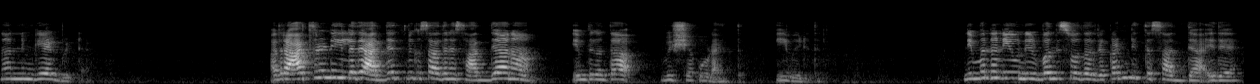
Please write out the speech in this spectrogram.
ನಾನು ನಿಮ್ಗೆ ಹೇಳ್ಬಿಟ್ಟೆ. ಅದರ ಆಚರಣೆ ಇಲ್ಲದೆ ಆಧ್ಯಾತ್ಮಿಕ ಸಾಧನೆ ಸಾಧ್ಯನಾ ಎಂಬತಕ್ಕಂಥ ವಿಷಯ ಕೂಡ ಇತ್ತು ಈ ವಿಡಿಯೋದಲ್ಲಿ. ನಿಮ್ಮನ್ನ ನೀವು ನಿರ್ಬಂಧಿಸೋದಾದ್ರೆ ಖಂಡಿತ ಸಾಧ್ಯ ಇದೆ.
